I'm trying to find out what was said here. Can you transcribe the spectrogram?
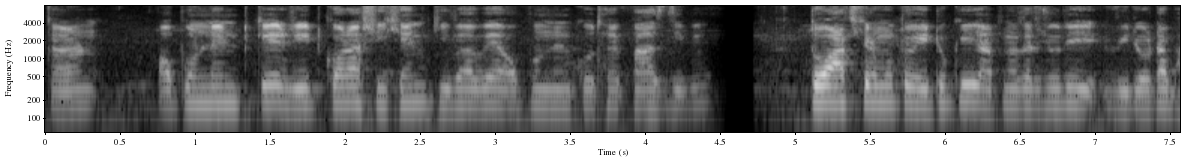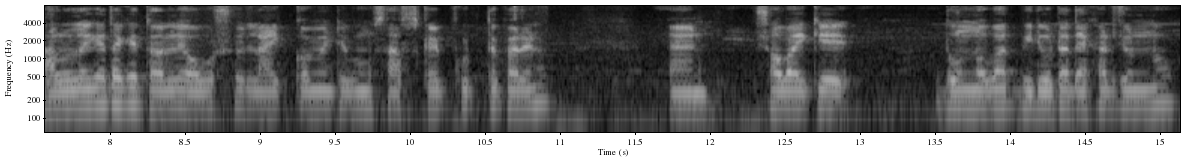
কারণ অপোনেন্টকে রিড করা শিখেন, কীভাবে অপোনেন্ট কোথায় পাস দিবে। তো আজকের মতো এইটুকুই। আপনাদের যদি ভিডিওটা ভালো লেগে থাকে, তাহলে অবশ্যই লাইক কমেন্ট এবং সাবস্ক্রাইব করতে পারেন। অ্যান্ড সবাইকে ধন্যবাদ ভিডিওটা দেখার জন্য।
